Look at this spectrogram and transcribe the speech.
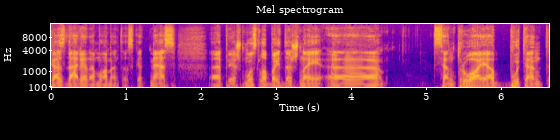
Kas dar yra momentas, kad mes uh, prieš mus labai dažnai uh, centruoja būtent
